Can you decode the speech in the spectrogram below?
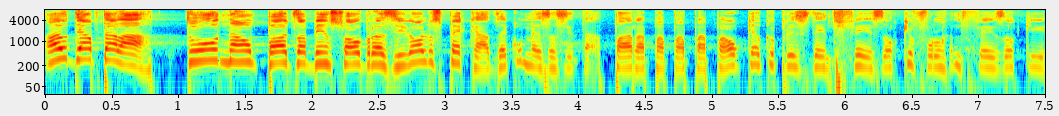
Aí o diabo está lá. Tu não podes abençoar o Brasil. Olha os pecados. Aí começa a citar. Para, para, para, para, o que é que o presidente fez, o que o fulano fez, o que.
